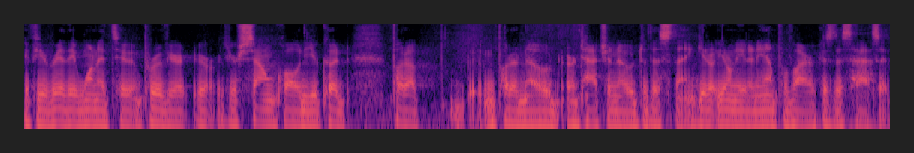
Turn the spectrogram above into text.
if you really wanted to improve your, your, your sound quality, you could put up put a node or attach a node to this thing. You don't, you don't need an amplifier because this has it.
